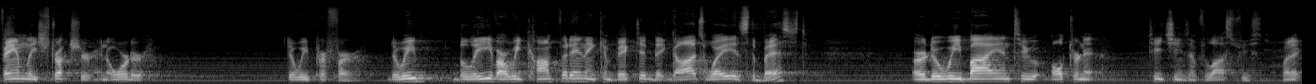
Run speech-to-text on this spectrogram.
family structure and order do we prefer? Do we believe, are we confident and convicted that God's way is the best? Or do we buy into alternate teachings and philosophies when it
